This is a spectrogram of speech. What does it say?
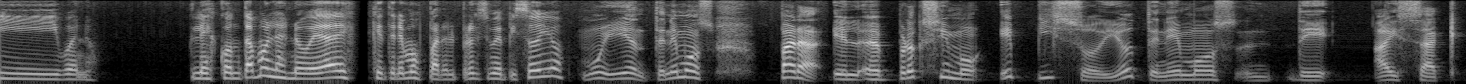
Y bueno, les contamos las novedades que tenemos para el próximo episodio. Muy bien, tenemos para el eh, próximo episodio, tenemos de Isaac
